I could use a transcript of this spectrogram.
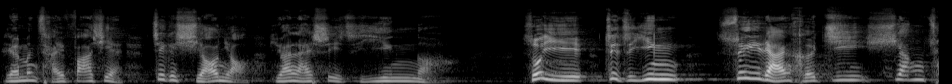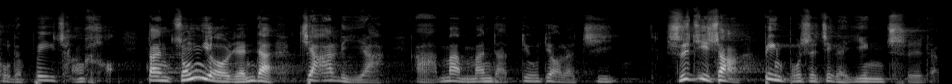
人们才发现。这个小鸟原来是一只鹰啊，所以这只鹰虽然和鸡相处的非常好，但总有人的家里呀啊，慢慢的丢掉了鸡。实际上并不是这个鹰吃的，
